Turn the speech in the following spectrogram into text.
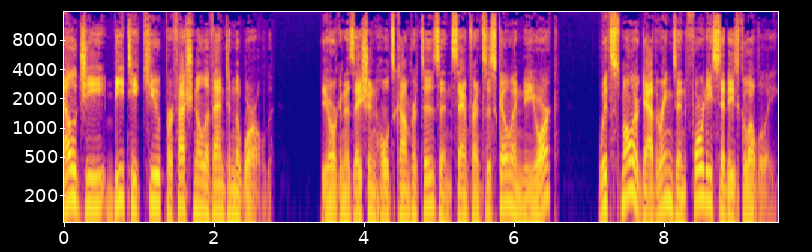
LGBTQ professional event in the world the organization holds conferences in San Francisco and New York, with smaller gatherings in 40 cities globally.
